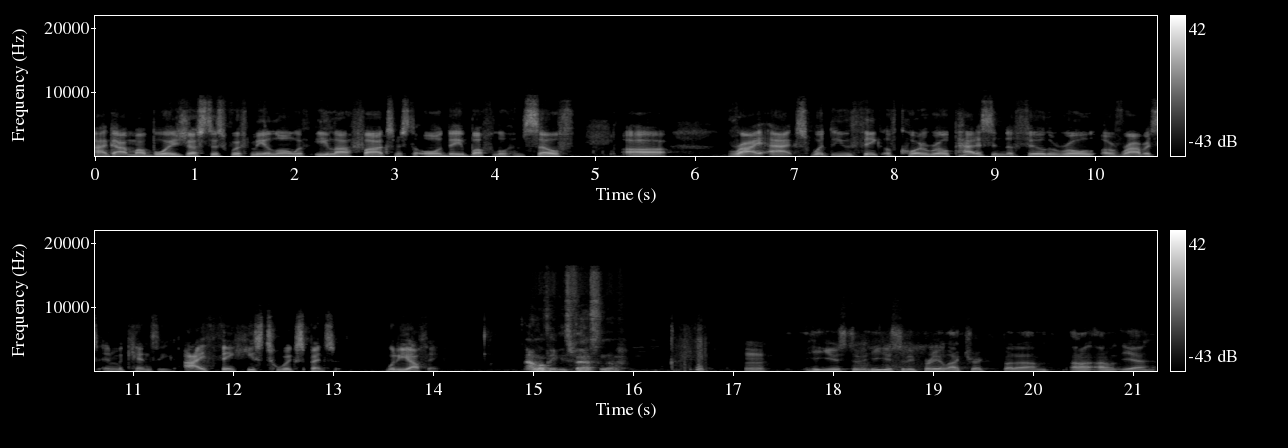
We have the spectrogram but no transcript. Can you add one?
I got my boy Justice with me, along with Eli Fox, Mr. All Day Buffalo himself. Uh, Rye asks, what do you think of Cordarrelle Patterson to fill the role of Roberts and McKenzie? I think he's too expensive. What do y'all think? I don't think he's fast enough. Mm. He used to. He used to be pretty electric, but um, I don't. I don't. Yeah,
